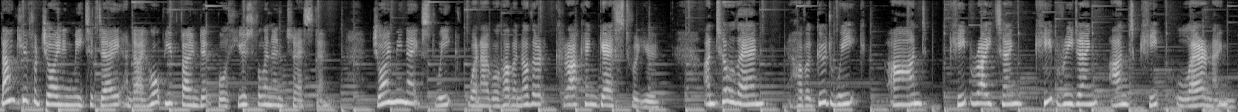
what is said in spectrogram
Thank you for joining me today, and I hope you found it both useful and interesting. Join me next week when I will have another cracking guest for you. Until then, have a good week and keep writing, keep reading, and keep learning.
